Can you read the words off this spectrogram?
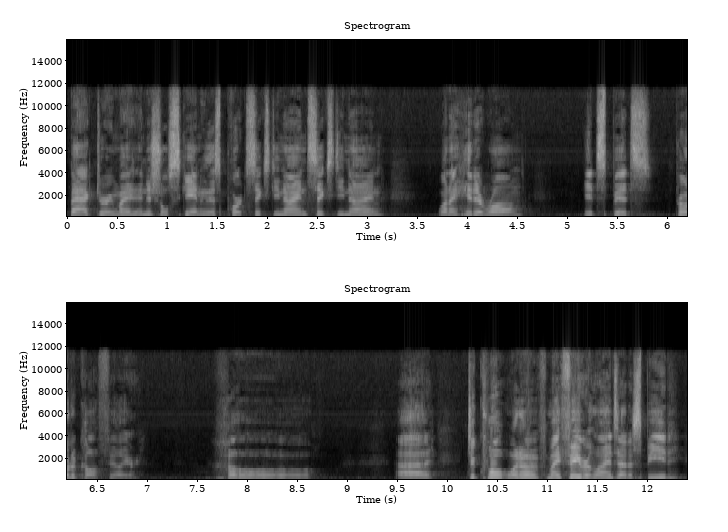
back during my initial scanning this port 6969, when I hit it wrong, it spits protocol failure. Oh. Uh, to quote one of my favorite lines out of Speed,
